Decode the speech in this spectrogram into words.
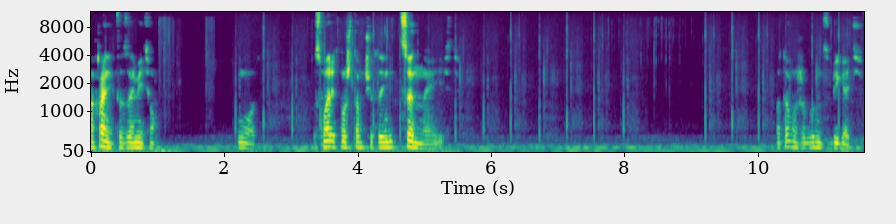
охранник-то заметил. Вот. Посмотреть, может там что-то ценное есть. Потом уже будем сбегать.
